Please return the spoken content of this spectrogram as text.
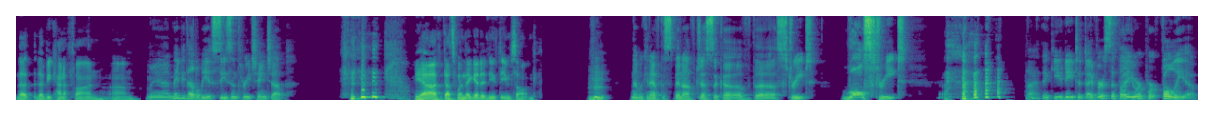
that that'd be kind of fun. Um, yeah, maybe that'll be a season three change up. yeah, that's when they get a new theme song. then we can have the spin off Jessica of the street, Wall Street. I think you need to diversify your portfolio.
